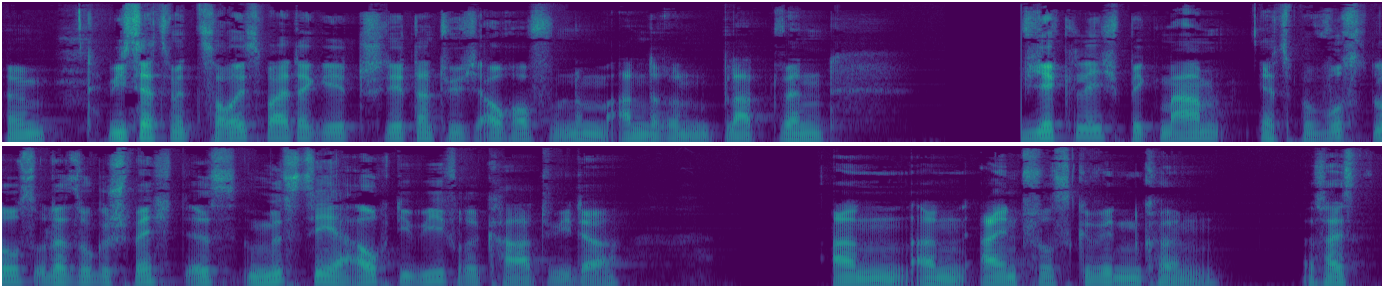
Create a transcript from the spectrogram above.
Ähm, wie es jetzt mit Zeus weitergeht, steht natürlich auch auf einem anderen Blatt, wenn wirklich Big Mom jetzt bewusstlos oder so geschwächt ist, müsste ja auch die Vivre-Card wieder an, an Einfluss gewinnen können. Das heißt,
